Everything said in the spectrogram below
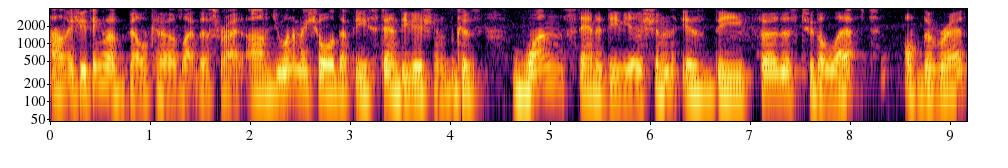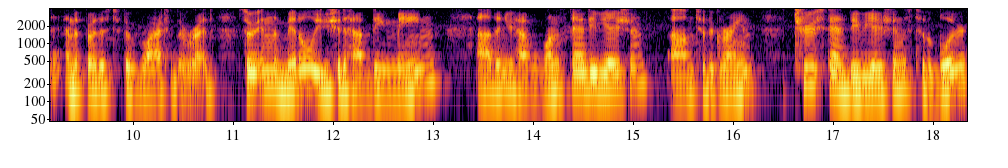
Um, if you think of a bell curve like this, right, um, you want to make sure that the standard deviation, because one standard deviation is the furthest to the left of the red and the furthest to the right of the red. So in the middle, you should have the mean, uh, then you have one standard deviation um, to the green, two standard deviations to the blue,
